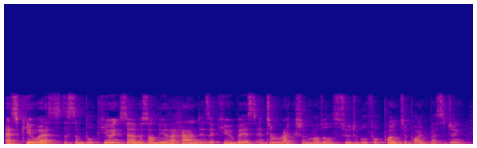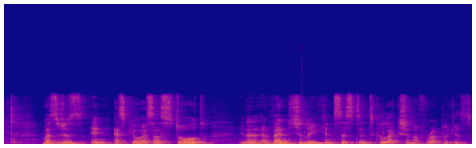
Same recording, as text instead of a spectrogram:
SQS, the simple queuing service, on the other hand, is a queue-based interaction model suitable for point-to-point -point messaging. Messages in SQS are stored in an eventually consistent collection of replicas,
